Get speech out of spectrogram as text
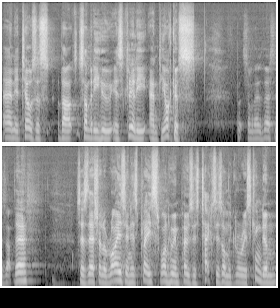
and it tells us about somebody who is clearly Antiochus. Put some of those verses up there. It says, There shall arise in his place one who imposes taxes on the glorious kingdom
